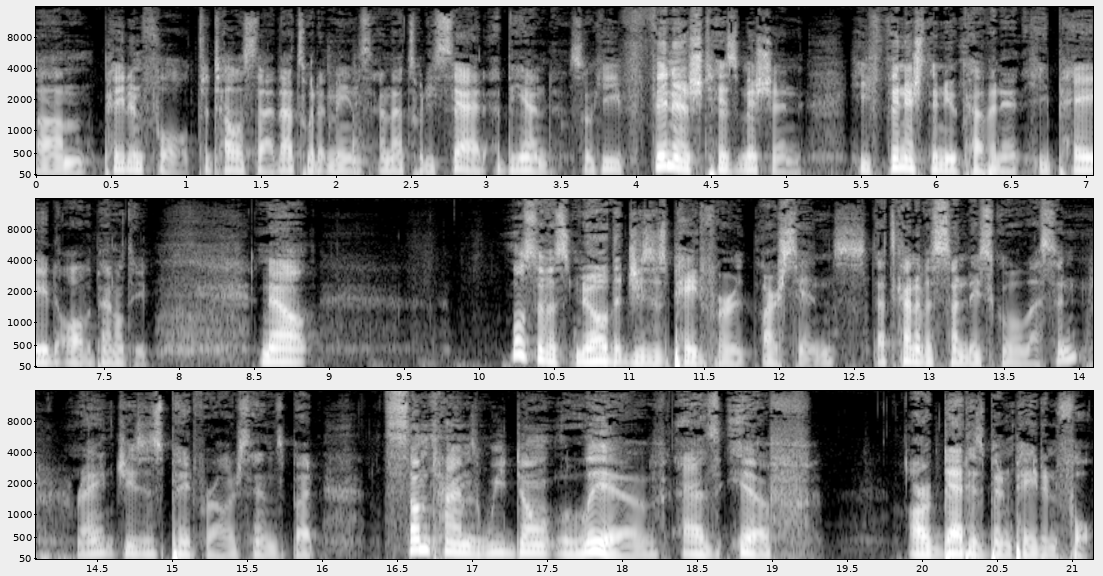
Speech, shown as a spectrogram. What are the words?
um, paid in full to tell us that. That's what it means, and that's what he said at the end. So he finished his mission. He finished the new covenant. He paid all the penalty. Now, most of us know that Jesus paid for our sins. That's kind of a Sunday school lesson, right? Jesus paid for all our sins, but sometimes we don't live as if our debt has been paid in full.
